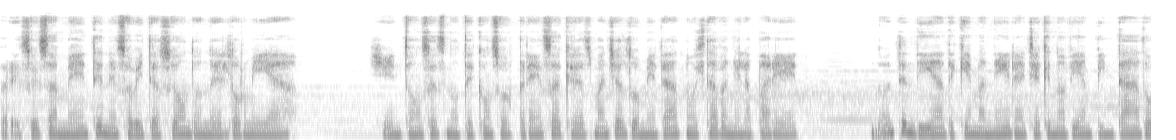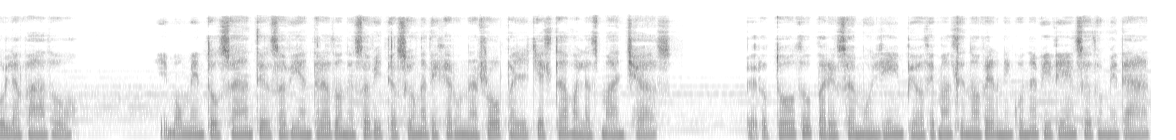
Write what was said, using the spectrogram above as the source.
precisamente en esa habitación donde él dormía. Y entonces noté con sorpresa que las manchas de humedad no estaban en la pared. No entendía de qué manera ya que no habían pintado o lavado. Y momentos antes había entrado en esa habitación a dejar una ropa y allí estaban las manchas. Pero todo parecía muy limpio además de no haber ninguna evidencia de humedad.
